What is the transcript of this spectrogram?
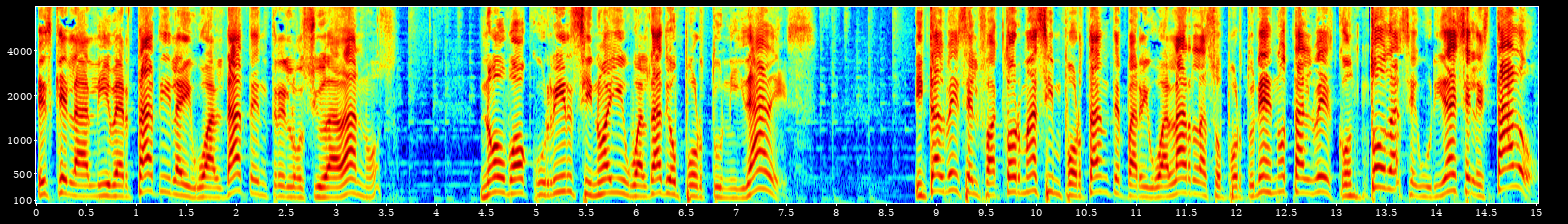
es que la libertad y la igualdad entre los ciudadanos no va a ocurrir si no hay igualdad de oportunidades. Y tal vez el factor más importante para igualar las oportunidades, no tal vez, con toda seguridad es el Estado,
